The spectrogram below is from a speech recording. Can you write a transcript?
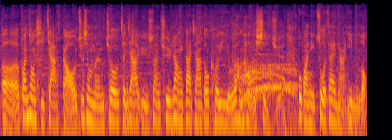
呃观众席架高，就是我们就增加预算去让大家都可以有一个很好的视觉，不管你坐在哪一楼。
